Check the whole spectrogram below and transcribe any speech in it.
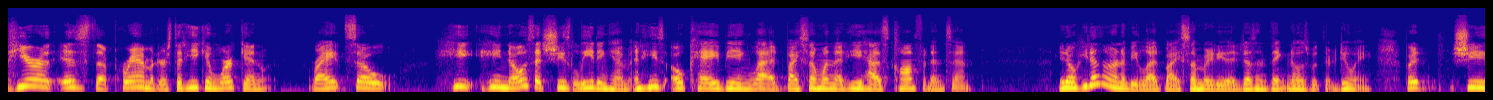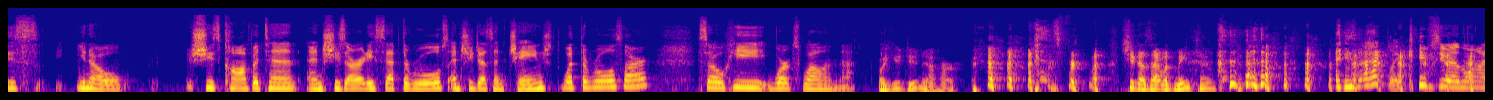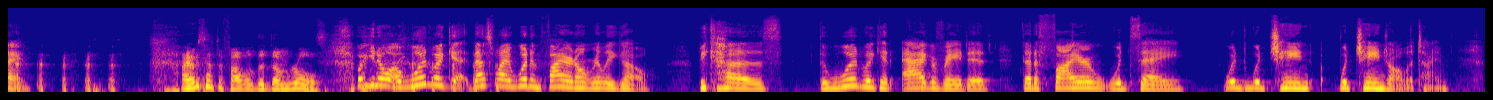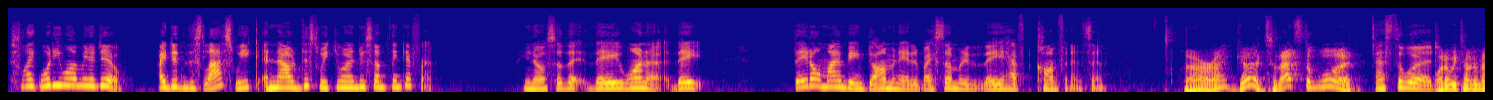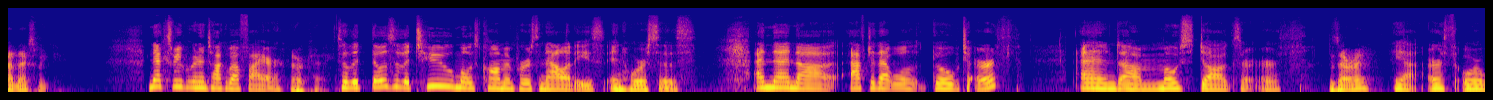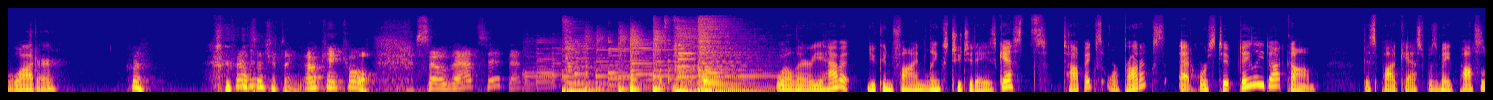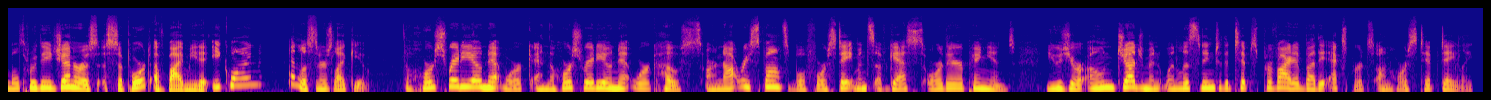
here is the parameters that he can work in, right? So he he knows that she's leading him, and he's okay being led by someone that he has confidence in. You know, he doesn't want to be led by somebody that he doesn't think knows what they're doing. But she's, you know, she's competent and she's already set the rules and she doesn't change what the rules are. So he works well in that. Well, you do know her. She does that with me too. exactly. Keeps you in line. I always have to follow the dumb rules. But you know, a wood would get. That's why wood and fire don't really go, because the wood would get aggravated that a fire would say would would change would change all the time. So like, what do you want me to do? I did this last week, and now this week you want to do something different. You know, so that they want to they they don't mind being dominated by somebody that they have confidence in. All right, good. So that's the wood. That's the wood. What are we talking about next week? Next week we're going to talk about fire. Okay. So the, those are the two most common personalities in horses, and then uh, after that we'll go to Earth, and um, most dogs are Earth. Is that right? Yeah, Earth or water. Huh. That's interesting. Okay, cool. So that's it. That's Well, there you have it. You can find links to today's guests, topics, or products at horsetipdaily.com. This podcast was made possible through the generous support of Bimeda Equine and listeners like you. The Horse Radio Network and the Horse Radio Network hosts are not responsible for statements of guests or their opinions. Use your own judgment when listening to the tips provided by the experts on Horse Tip Daily.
